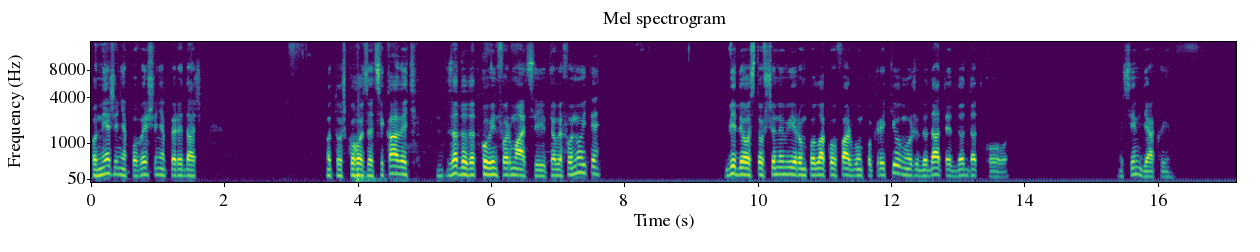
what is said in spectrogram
Пониження, повишення передач. Отож, кого зацікавить, за додаткову інформацію телефонуйте. Відео з товщиноміром по лаково-фарбовому покриттю можу додати додатково. Усім дякую.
